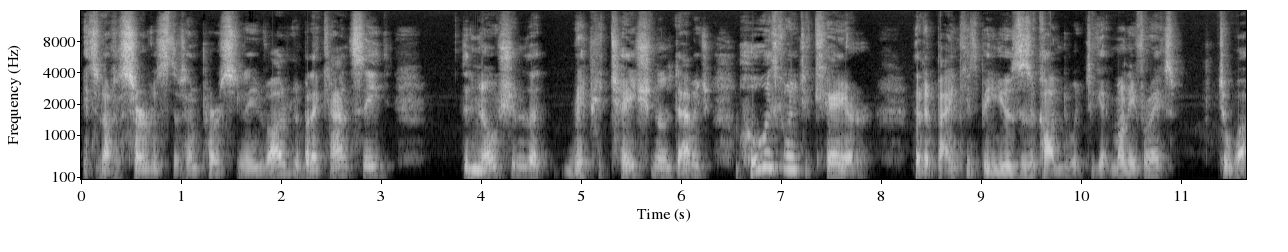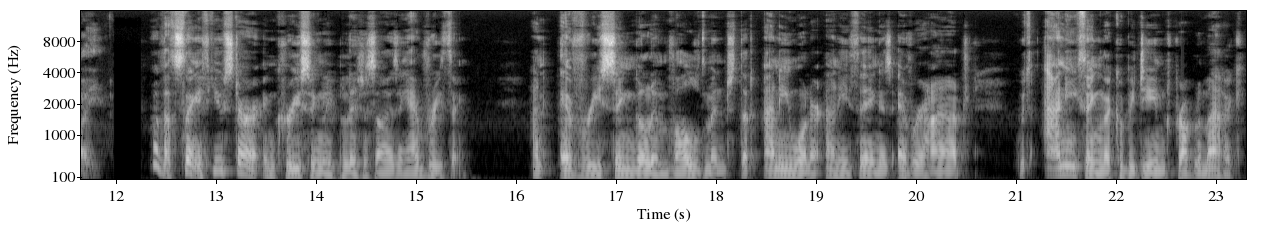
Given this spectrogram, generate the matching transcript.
it's not a service that I'm personally involved in, but I can't see the notion that reputational damage. Who is going to care that a bank is being used as a conduit to get money from X to Y? Well, that's the thing. If you start increasingly politicizing everything, and every single involvement that anyone or anything has ever had with anything that could be deemed problematic,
